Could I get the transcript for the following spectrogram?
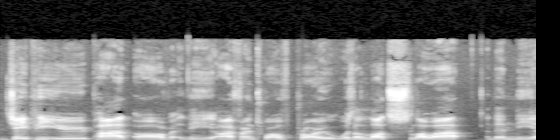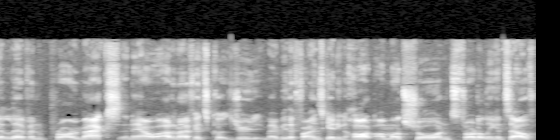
GPU part of the iPhone 12 Pro was a lot slower than the 11 Pro Max. Now, I don't know if it's due, maybe the phone's getting hot. I'm not sure, and it's throttling itself.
